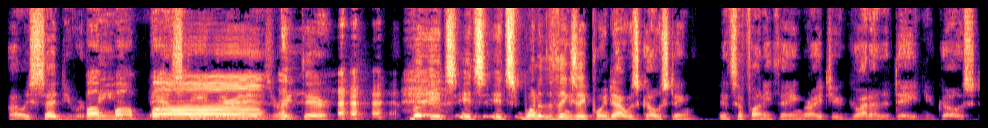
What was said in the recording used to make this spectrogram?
I always said you were Bum, mean bum, and nasty, and there it is, right there. but it's it's it's one of the things they point out was ghosting. It's a funny thing, right? You go out on a date and you ghost,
